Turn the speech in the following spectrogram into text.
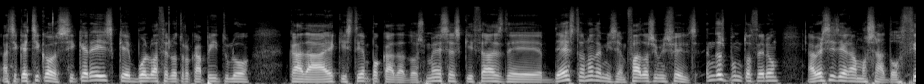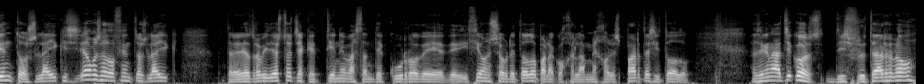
Así que chicos, si queréis que vuelva a hacer otro capítulo cada X tiempo, cada dos meses quizás de, de esto, ¿no? De mis enfados y mis fails en 2.0 A ver si llegamos a 200 likes y si llegamos a 200 likes Traeré otro vídeo esto ya que tiene bastante curro de, edición, sobre todo para coger las mejores partes y todo. Así que nada chicos, disfrutarlo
